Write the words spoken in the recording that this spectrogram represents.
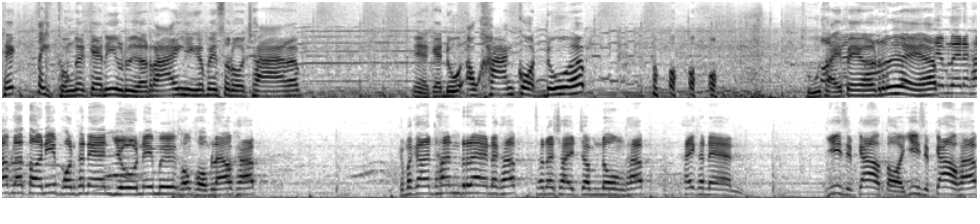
เทคนิคของแกนี่เหลือร้ายจริงครับเพชรโรชาครับเนี่ยแกดูเอาคางกดดูครับถูไถไปเรื่อยครับเต็มเลยนะครับ และตอนนี้ผลคะแนนอยู่ในมือของผมแล้วครับ กรรมการท่านแรกนะครับ ธนชัยจำนงครับ ให้คะแนน 29 ต่อ 29 ครับ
